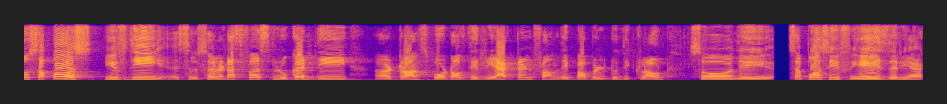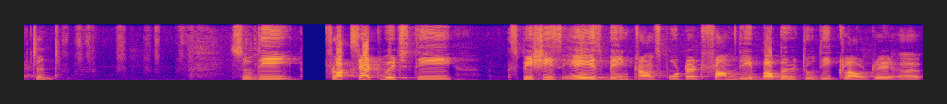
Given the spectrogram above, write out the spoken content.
So, suppose if the so, so, let us first look at the uh, transport of the reactant from the bubble to the cloud. So, the suppose if A is the reactant. So, the flux at which the species A is being transported from the bubble to the cloud uh,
